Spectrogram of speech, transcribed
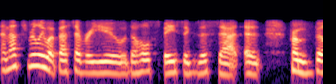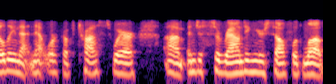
and that's really what Best Ever You, the whole space exists at, uh, from building that network of trust, where um, and just surrounding yourself with love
